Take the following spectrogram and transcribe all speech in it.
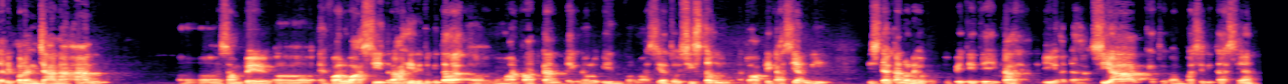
dari perencanaan uh, sampai uh, evaluasi terakhir itu kita uh, memanfaatkan teknologi informasi atau sistem atau aplikasi yang di, disediakan oleh UPT TIK. Jadi ada SIAK itu kan fasilitasnya,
